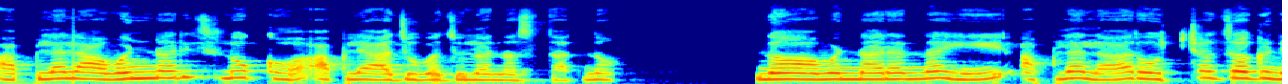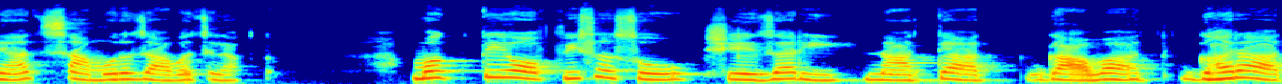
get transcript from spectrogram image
आपल्याला आवडणारीच लोक आपल्या आजूबाजूला नसतात ना? न आवडणाऱ्यांनाही आपल्याला रोजच्या जगण्यात सामोरं जावंच लागतं. मग ते ऑफिस असो शेजारी नात्यात गावात घरात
